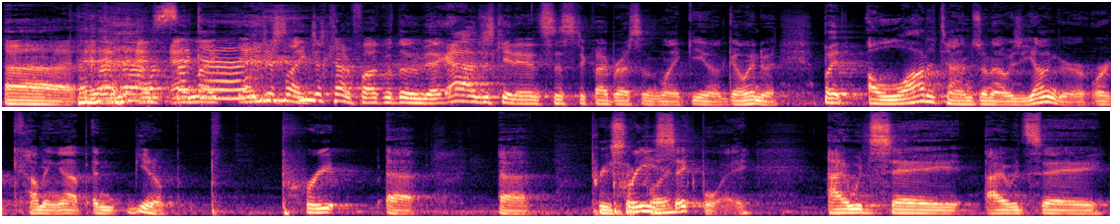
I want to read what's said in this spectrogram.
Uh, and, and, and, and, like, and just like just kind of fuck with them and be like, ah, I'm just kidding. It's cystic fibrosis, and like you know, go into it. But a lot of times when I was younger or coming up, and you know, pre uh, uh, Pre-sick pre boy? sick boy, I would say I would say,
